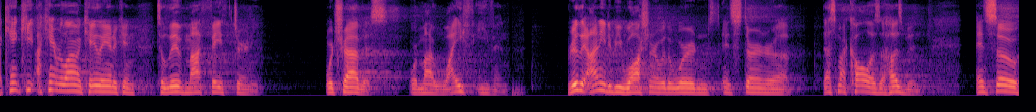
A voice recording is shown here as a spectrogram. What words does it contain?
I can't keep I can't rely on Kaylee Anderkin to live my faith journey, or Travis, or my wife even. Really, I need to be washing her with the word and, and stirring her up. That's my call as a husband. And so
